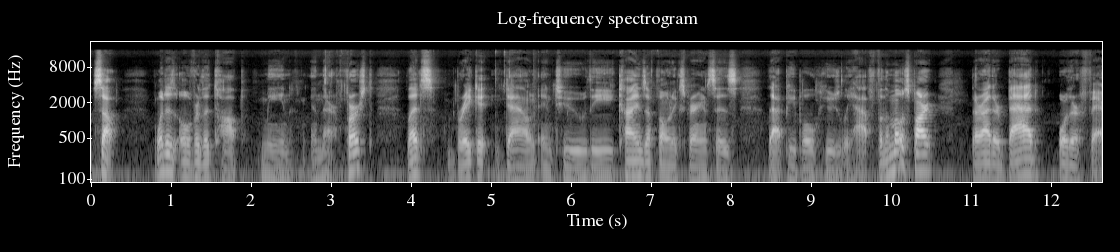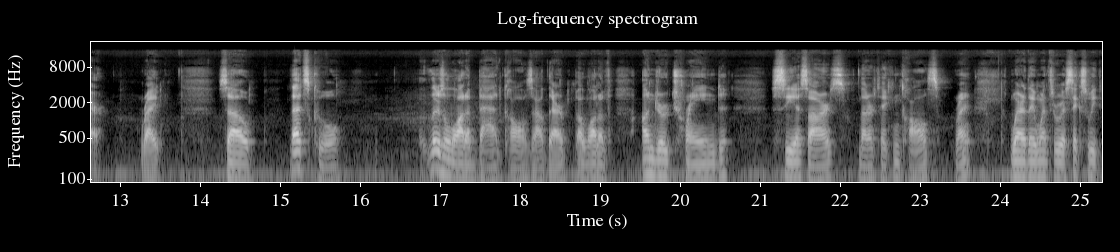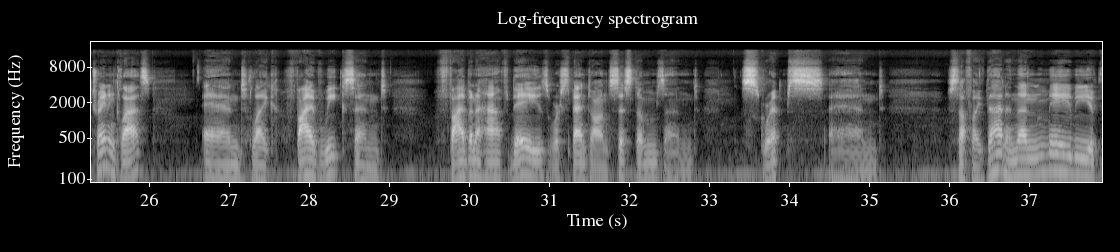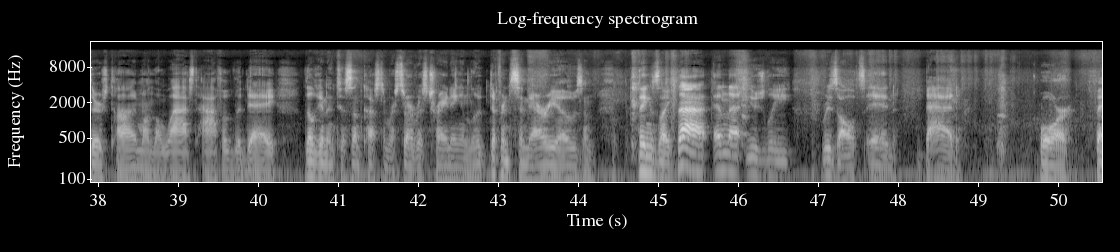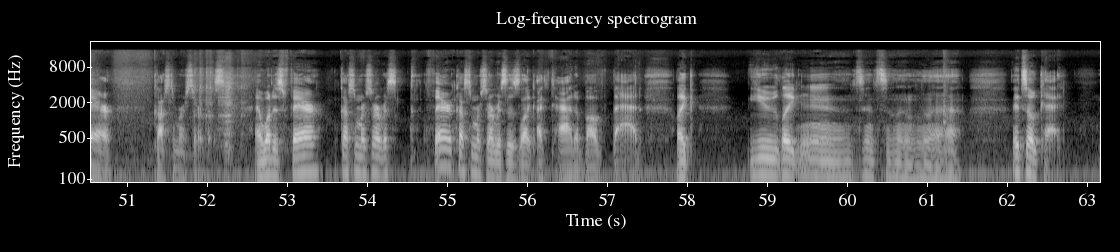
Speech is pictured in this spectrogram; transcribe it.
So, what does over the top mean in there? First, let's break it down into the kinds of phone experiences that people usually have. For the most part, they're either bad or they're fair, right? So, that's cool. There's a lot of bad calls out there, a lot of undertrained CSRs that are taking calls, right? Where they went through a six week training class and like five weeks and five and a half days were spent on systems and scripts and stuff like that. And then maybe if there's time on the last half of the day, they'll get into some customer service training and different scenarios and things like that. And that usually results in bad or fair customer service. And what is fair customer service? Fair customer service is like a tad above bad. Like you like eh, it's it's, uh, it's okay.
